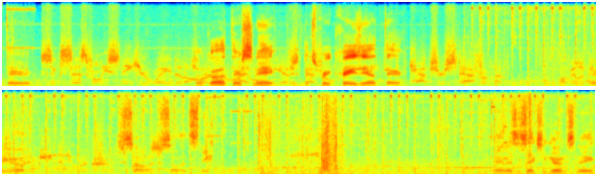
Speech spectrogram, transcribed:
Out there. Successfully sneak your way into the Don't go out there, Snake. It looks pretty crazy out there. Capture staff from them. I'll be looking There you go. to meeting the new recruits. Solid, solid snake. Man, that's a sexy gun, Snake.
